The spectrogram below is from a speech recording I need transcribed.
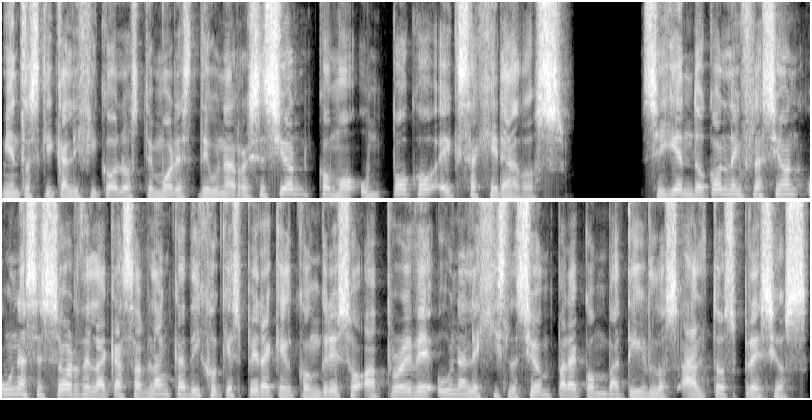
mientras que calificó los temores de una recesión como un poco exagerados. Siguiendo con la inflación, un asesor de la Casa Blanca dijo que espera que el Congreso apruebe una legislación para combatir los altos precios.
